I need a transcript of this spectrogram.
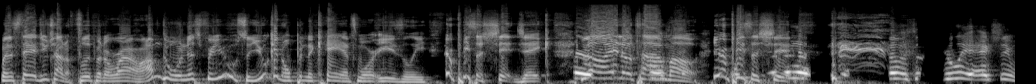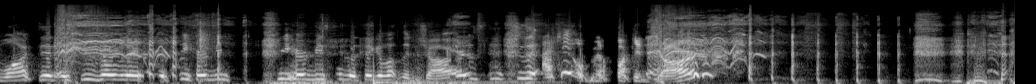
But instead, you try to flip it around. I'm doing this for you, so you can open the cans more easily. You're a piece of shit, Jake. No, ain't no timeout. You're a piece of shit. So, so Julia actually walked in and she was over there. She heard me. She heard me say the thing about the jars. She's like, I can't open a fucking jar.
